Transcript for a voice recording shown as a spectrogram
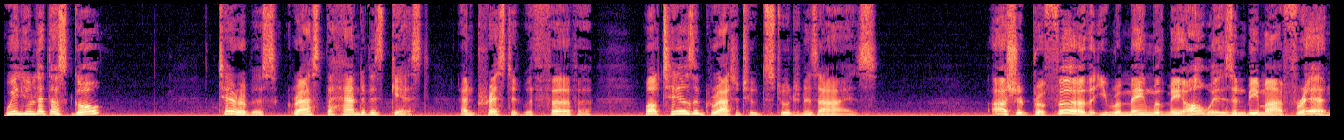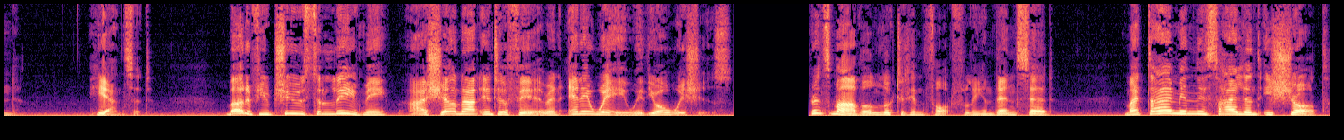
Will you let us go? Terribus grasped the hand of his guest and pressed it with fervour, while tears of gratitude stood in his eyes. I should prefer that you remain with me always and be my friend, he answered. But if you choose to leave me, I shall not interfere in any way with your wishes. Prince Marvel looked at him thoughtfully and then said, My time in this island is short.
